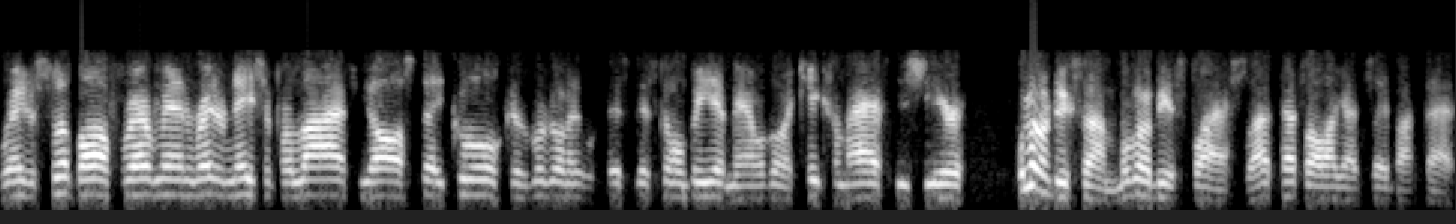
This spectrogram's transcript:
Raiders football forever, man. Raider Nation for life. You all stay cool because we're gonna. It's, it's gonna be it, man. We're gonna kick some ass this year. We're gonna do something. We're gonna be a splash. So that, that's all I got to say about that.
